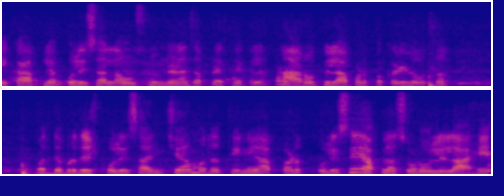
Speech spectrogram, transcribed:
एका आपल्या पोलिसाला उचलून नेण्याचा प्रयत्न केला. पण आरोपीला आपण पकडलं होतं. मध्य प्रदेश पोलिसांच्या मदतीने आपण पोलिसही आपला सोडवलेला आहे.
